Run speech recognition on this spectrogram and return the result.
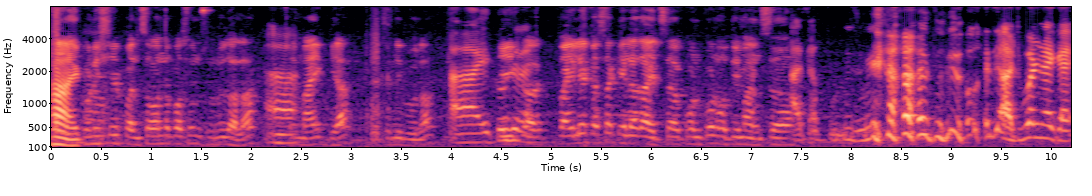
हा एकोणीसशे पंचावन्नपासून सुरू झाला. हा. माईक घ्या. त्याच्यानी बोला. पहिले कसं केलं जायचं? कोण कोण होती माणसं? आता पूर्वी तुम्ही तुम्ही लोकांची आठवण नाही काय.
